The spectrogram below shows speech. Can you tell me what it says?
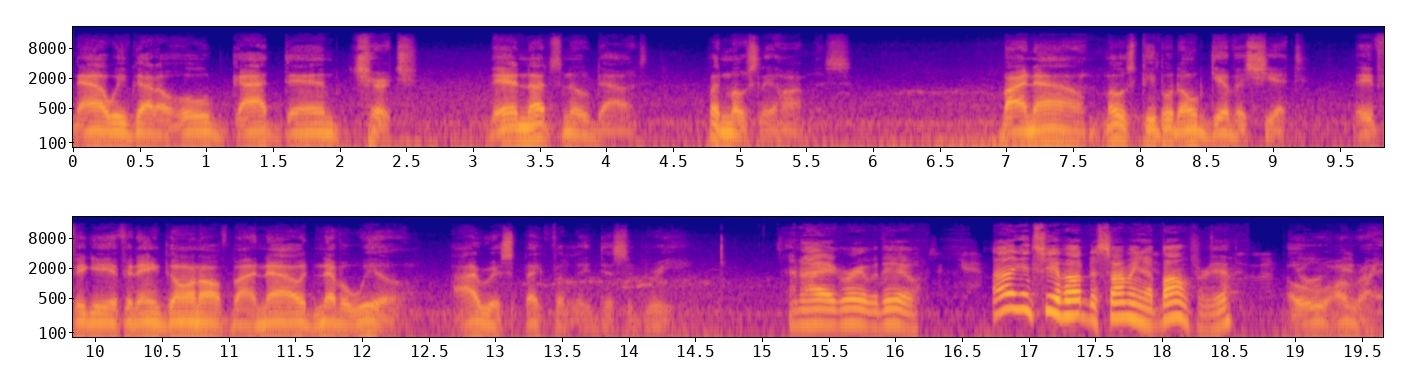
Now we've got a whole goddamn church. They're nuts, no doubt, but mostly harmless. By now, most people don't give a shit. They figure if it ain't gone off by now, it never will. I respectfully disagree. And I agree with you. I can see about disarming that bomb for you. Oh, all right.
